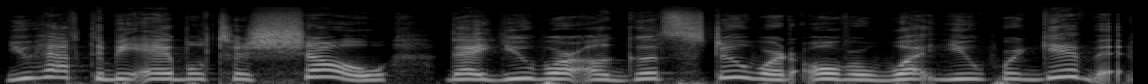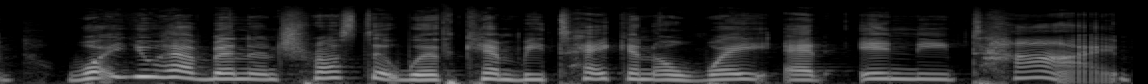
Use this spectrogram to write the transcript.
you have to be able to show that you were a good steward over what you were given. What you have been entrusted with can be taken away at any time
